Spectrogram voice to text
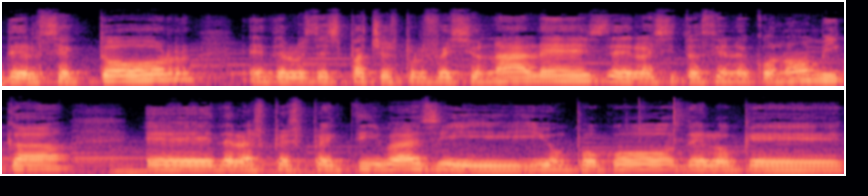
del sector, eh, de los despachos profesionales, de la situación económica, de las perspectivas y, y, un poco de lo que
